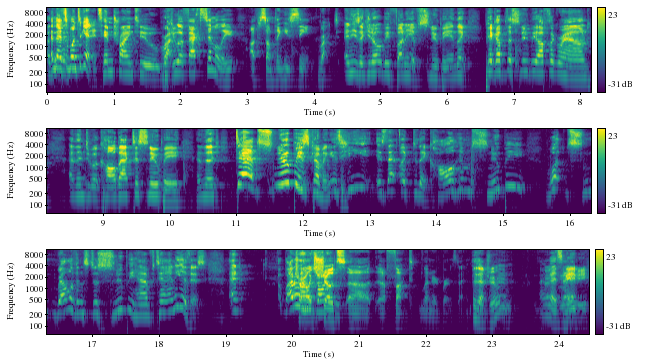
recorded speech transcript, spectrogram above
I And that's once again, it's him trying to Right. do a facsimile of something he's seen. Right. And he's like, you know, it would be funny if Snoopy and like pick up the Snoopy off the ground and then do a callback to Snoopy and they're like, Dad, Snoopy's coming. Is he? Is that like? Do they call him Snoopy? What relevance does Snoopy have to any of this? And I don't Charles much Schulz uh, uh, fucked Leonard Bernstein. Is that true? I'm gonna say Maybe. it.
